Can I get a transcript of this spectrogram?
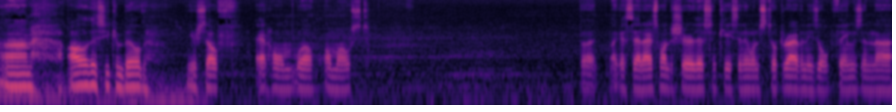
Um, all of this you can build yourself at home, well, almost. But like I said, I just wanted to share this in case anyone's still driving these old things and uh,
